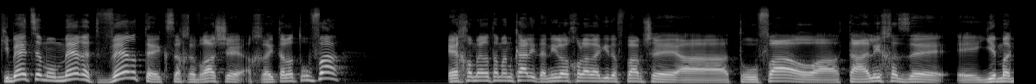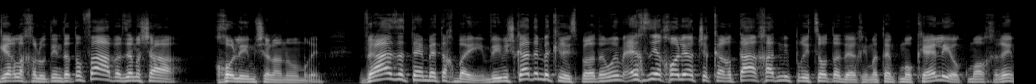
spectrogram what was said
כי בעצם אומרת ורטקס, החברה שאחראית על התרופה, איך אומרת המנכ"לית? אני לא יכולה להגיד אף פעם שהתרופה או התהליך הזה אה, ימגר לחלוטין את התופעה, אבל זה מה שהחולים שלנו אומרים. ואז אתם בטח באים, ואם השקעתם בקריספר, אתם אומרים, איך זה יכול להיות שקרתה אחת מפריצות הדרך, אם אתם כמו קלי או כמו אחרים,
